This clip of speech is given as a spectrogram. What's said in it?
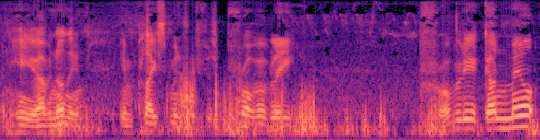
And here you have another emplacement, which was probably probably a gun mount,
